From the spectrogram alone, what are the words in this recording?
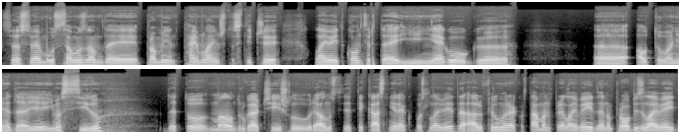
Sve o svemu, samo znam da je promenjen timeline što se tiče Live Aid koncerta i njegovog uh, autovanja da je ima sidu da je to malo drugačije išlo u realnosti, da je te kasnije rekao posle Live Aida, ali u filmu je rekao taman pre Live Aida na probi za Live Aid,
